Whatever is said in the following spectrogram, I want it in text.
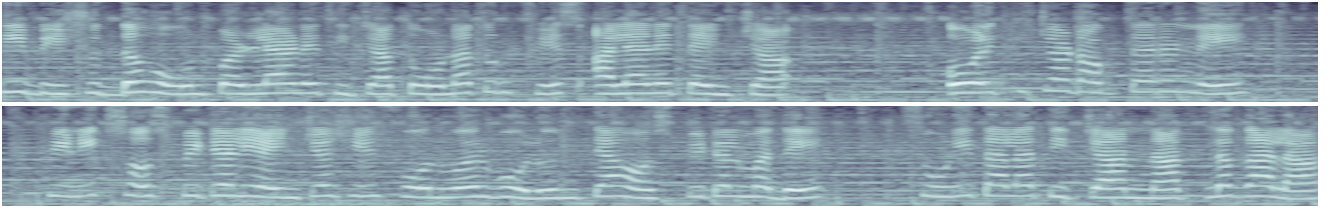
ती बेशुद्ध होऊन पडल्याने तिच्या तोंडातून फेस आल्याने त्यांच्या ओळखीच्या डॉक्टरांनी फिनिक्स हॉस्पिटल यांच्याशी फोनवर बोलून त्या हॉस्पिटलमध्ये सुनीताला तिच्या नातलगाला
